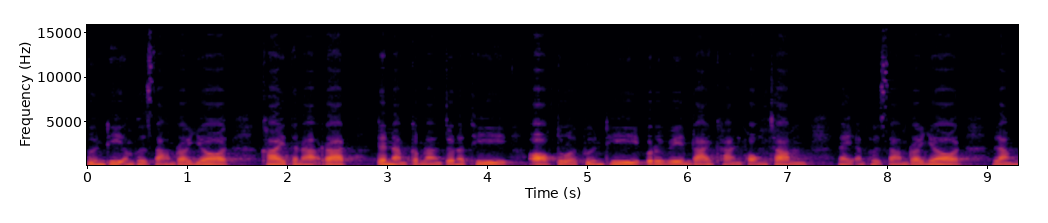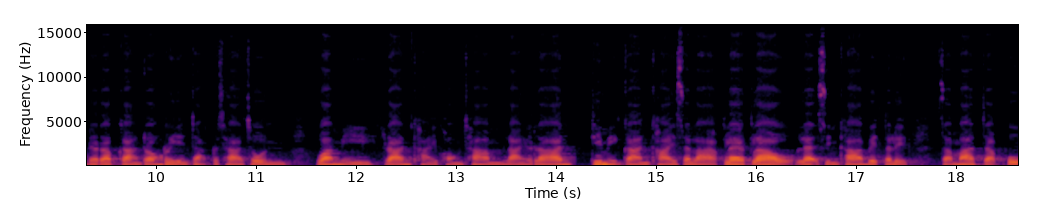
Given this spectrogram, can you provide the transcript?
พื้นที่อำเภอ300ยอด ค่ายธนรัฐ ได้นำกำลังเจ้าหน้าที่ออกตรวจพื้นที่บริเวณร้านขายของชำในอำเภอสามรอยยอด หลังได้รับการร้องเรียนจากประชาชน ว่ามีร้านขายของชำหลายร้านที่มีการขายสลากแลกเหล้าและสินค้าเบ็ดเตล็ด สามารถจับผู้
